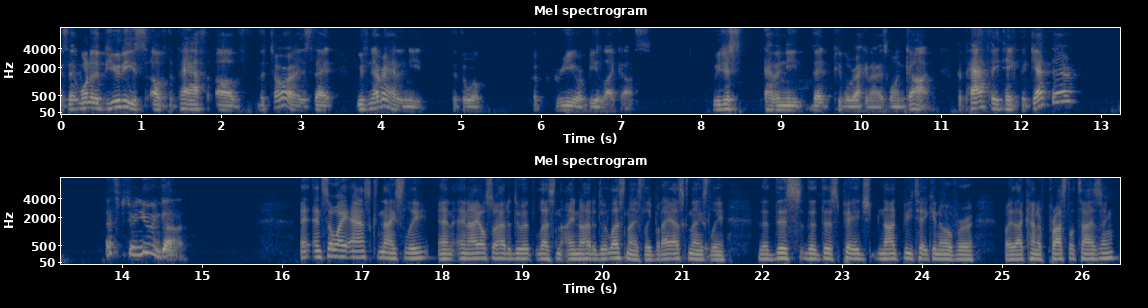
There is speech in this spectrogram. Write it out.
Is that one of the beauties of the path of the Torah is that we've never had a need that the world agree or be like us. We just have a need that people recognize one God. The path they take to get there, that's between you and God. And, and so I ask nicely, and and I also had to do it less. I know how to do it less nicely, but I ask nicely that this that this page not be taken over by that kind of proselytizing.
